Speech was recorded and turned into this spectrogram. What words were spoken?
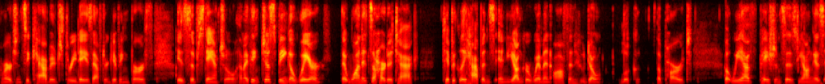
emergency CABG three days after giving birth is substantial. And I think just being aware that one, it's a heart attack, typically happens in younger women, often who don't look the part. But we have patients as young as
